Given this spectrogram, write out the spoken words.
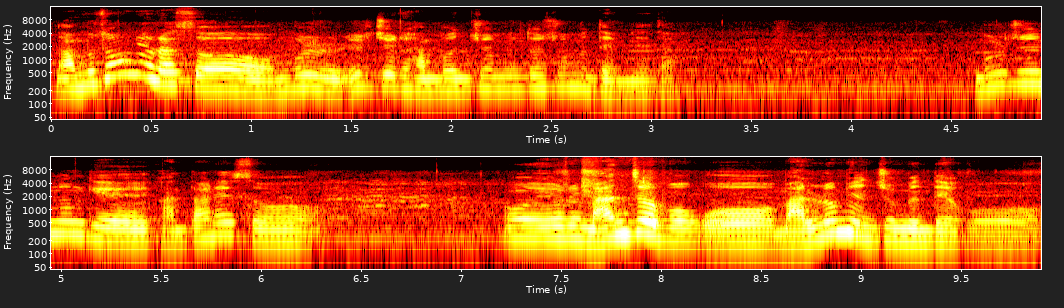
나무 종류라서 물 일주일에 한 번 정도 주면 됩니다. 물 주는 게 간단해서 어, 요를 만져보고 말르면 주면 되고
